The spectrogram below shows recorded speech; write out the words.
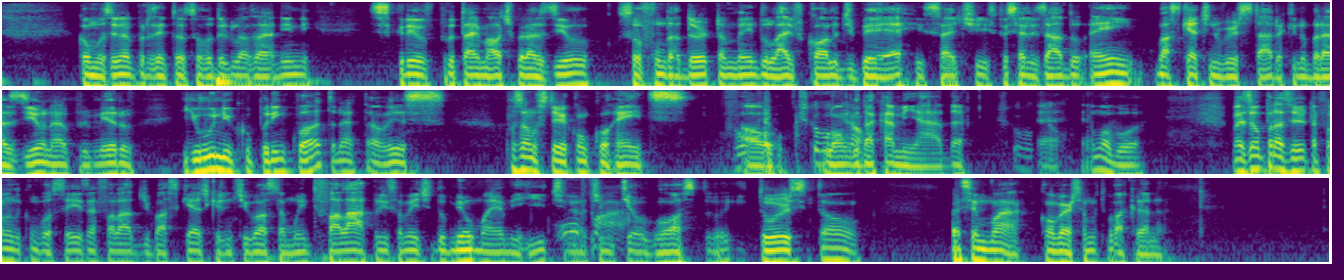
Como você me apresentou, eu sou Rodrigo Lazzarini, escrevo para o Time Out Brasil, sou fundador também do Live College BR, site especializado em basquete universitário aqui no Brasil, né? O primeiro e único por enquanto, né? Talvez possamos ter concorrentes Vou- ao acho que eu vou longo um. da caminhada. Acho que eu vou criar É, é uma boa. Mas é um prazer estar falando com vocês, né? Falar de basquete, que a gente gosta muito, falar principalmente do meu Miami Heat, né? O time que eu gosto e torço. Então, vai ser uma conversa muito bacana.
